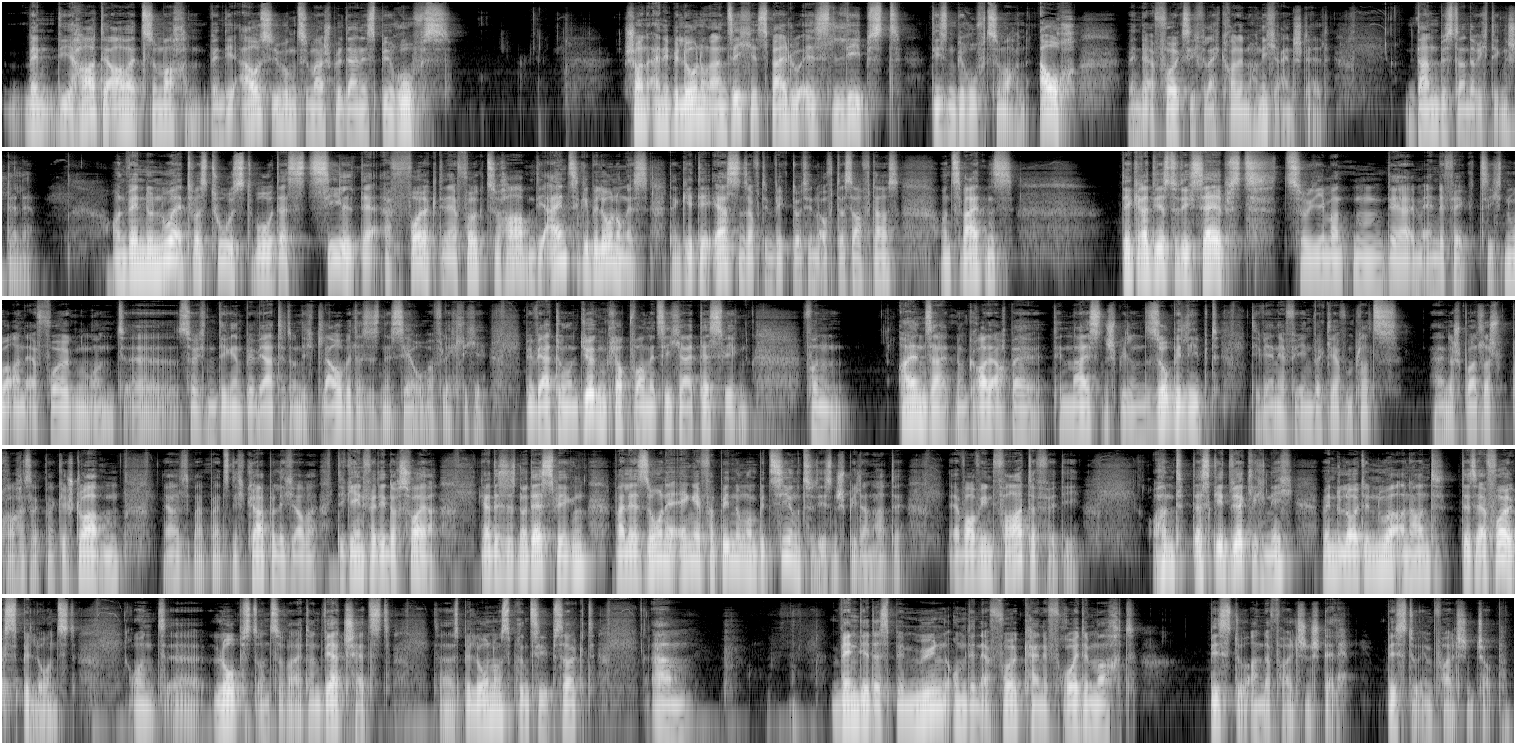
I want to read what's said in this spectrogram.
wenn die harte Arbeit zu machen, wenn die Ausübung zum Beispiel deines Berufs schon eine Belohnung an sich ist, weil du es liebst, diesen Beruf zu machen, auch wenn der Erfolg sich vielleicht gerade noch nicht einstellt, dann bist du an der richtigen Stelle. Und wenn du nur etwas tust, wo das Ziel, der Erfolg, den Erfolg zu haben, die einzige Belohnung ist, dann geht dir erstens auf dem Weg dorthin oft der Saft aus und zweitens degradierst du dich selbst zu jemandem, der im Endeffekt sich nur an Erfolgen und äh, solchen Dingen bewertet. Und ich glaube, das ist eine sehr oberflächliche Bewertung. Und Jürgen Klopp war mit Sicherheit deswegen von allen Seiten und gerade auch bei den meisten Spielern so beliebt, die wären ja für ihn wirklich auf dem Platz, in der Sportlersprache sagt man gestorben, ja, das meint man jetzt nicht körperlich, aber die gehen für den durchs Feuer. Ja, das ist nur deswegen, weil er so eine enge Verbindung und Beziehung zu diesen Spielern hatte. Er war wie ein Vater für die. Und das geht wirklich nicht, wenn du Leute nur anhand des Erfolgs belohnst und äh, lobst und so weiter und wertschätzt. Sondern das Belohnungsprinzip sagt, ähm, wenn dir das Bemühen um den Erfolg keine Freude macht, bist du an der falschen Stelle, bist du im falschen Job.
